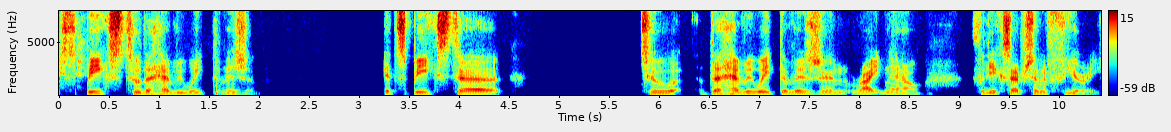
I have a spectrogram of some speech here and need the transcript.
speaks to the heavyweight division. It speaks to to the heavyweight division right now, for the exception of Fury.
